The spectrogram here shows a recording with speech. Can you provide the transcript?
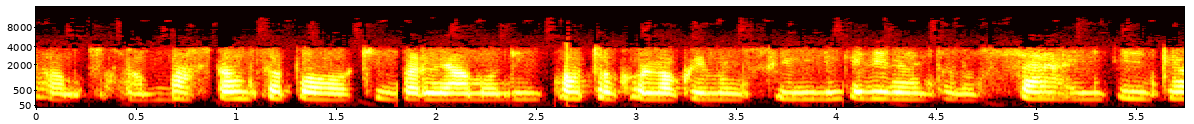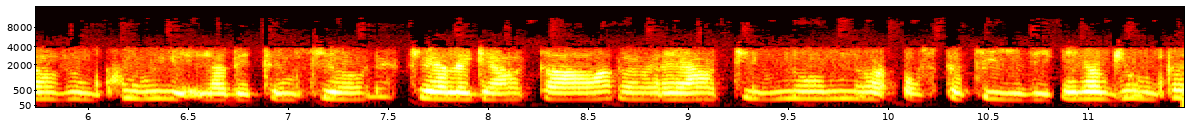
visita sono abbastanza pochi, parliamo di quattro colloqui mensili che diventano sei in caso in cui la detenzione sia legata a reati non ostativi. In aggiunta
